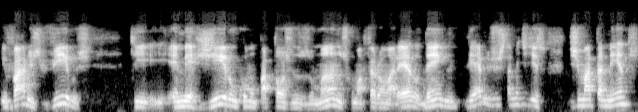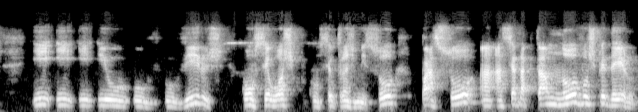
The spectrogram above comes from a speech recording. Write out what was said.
e vários vírus que emergiram como patógenos humanos, como a febre amarela, o dengue, vieram justamente disso, desmatamentos e, e, e, e o, o, o, vírus, com seu, com seu transmissor, passou a, a se adaptar a um novo hospedeiro.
